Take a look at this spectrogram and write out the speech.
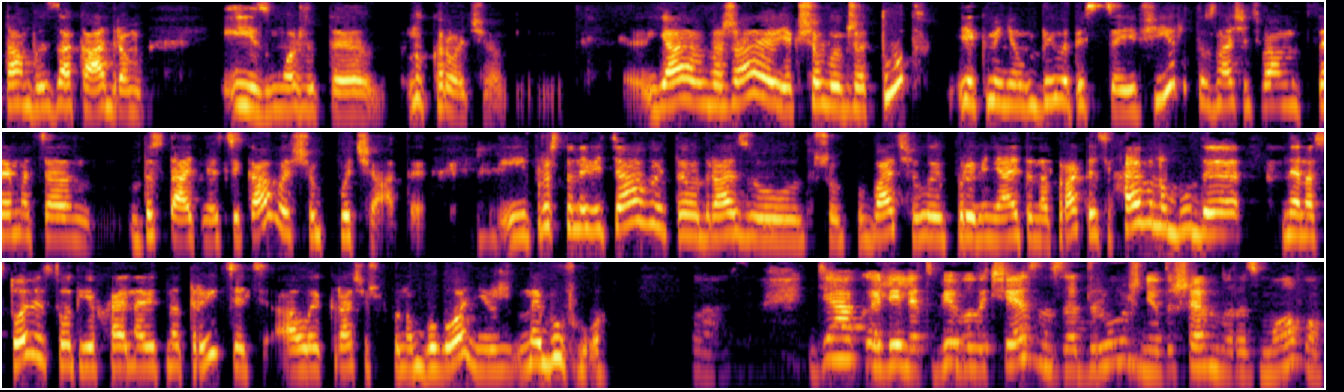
там ви за кадром і зможете. Ну коротше, я вважаю, якщо ви вже тут, як мінімум, дивитесь цей ефір, то значить вам тема ця достатньо цікава, щоб почати. І просто не відтягуйте одразу, щоб побачили, приміняйте на практиці. Хай воно буде не на 100%, хай навіть на 30%, але краще, щоб воно було, ніж не було. Клас. Дякую, Ліля, тобі величезно за дружню душевну розмову.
